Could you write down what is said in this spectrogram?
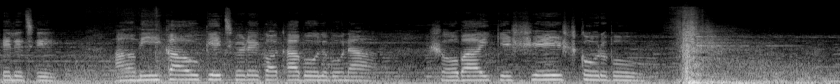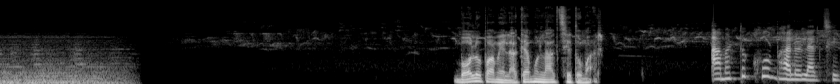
ফেলেছে। আমি কাউকে ছেড়ে কথা বলব না। সবাইকে শেষ করব। বলো পামেলা কেমন লাগছে তোমার? আমার তো খুব ভালো লাগছে।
